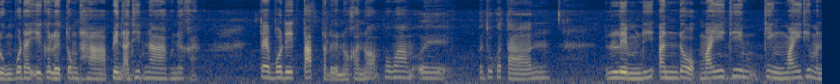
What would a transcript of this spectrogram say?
ลุงบ่ได้อีกก็เลยต้องทาเป็นอาทิตย์หน้าพุ่นเด้ค่ะ แต่บ่ได้ตัดตเลยเนาะค่ะเนาะเพราะว่าเอ้ยไอ้ตุ๊กตานเล็มที่อันดอกไม้ที่กิ่งไม้ที่มัน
